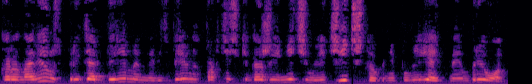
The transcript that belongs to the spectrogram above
коронавирус, придя беременной, ведь беременных практически даже и нечем лечить, чтобы не повлиять на эмбрион.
